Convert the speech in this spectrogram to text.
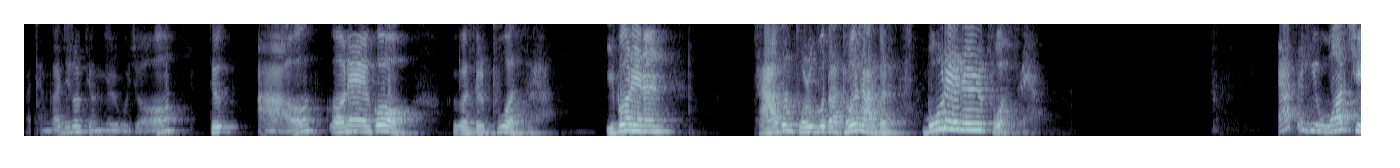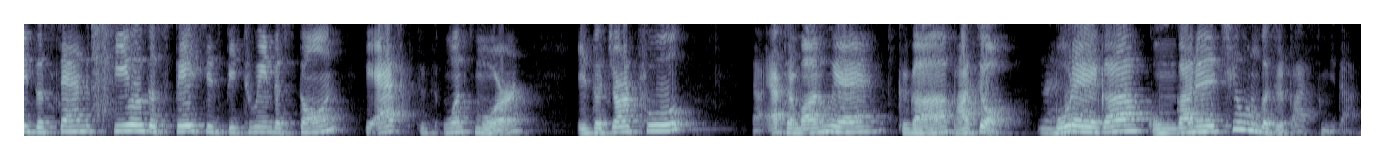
마찬가지로 병렬 구조. took out 꺼내고 그것을 부었어요. 이번에는 작은 돌보다 더 작은 모래를 부었어요. After he watched the sand fill the spaces between the stone, he asked once more, Is the jar full? 자, After 만 후에 그가 봤죠. 네. 모래가 공간을 채우는 것을 봤습니다.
